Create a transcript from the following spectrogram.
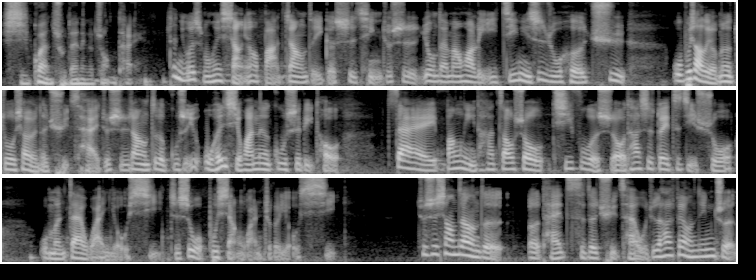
习惯处在那个状态。但你为什么会想要把这样的一个事情，就是用在漫画里，以及你是如何去？我不晓得有没有做校园的取材，就是让这个故事，因为我很喜欢那个故事里头，在邦妮他遭受欺负的时候，他是对自己说：“我们在玩游戏，只是我不想玩这个游戏。”就是像这样的呃台词的取材，我觉得他非常精准。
